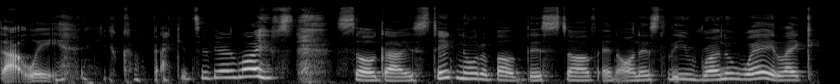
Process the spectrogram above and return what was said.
that way you come back into their lives. So guys, take note about this stuff and honestly run away. Like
